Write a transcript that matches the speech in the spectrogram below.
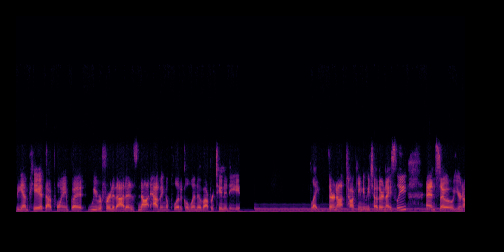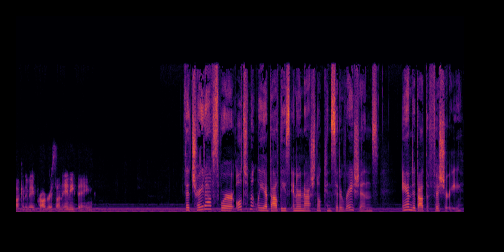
the MPA at that point, but we refer to that as not having a political window of opportunity. Like they're not talking to each other nicely, and so you're not going to make progress on anything. The trade offs were ultimately about these international considerations and about the fishery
